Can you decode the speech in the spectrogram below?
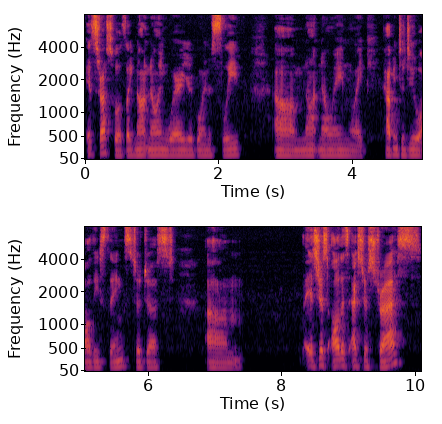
it's stressful. It's like not knowing where you're going to sleep um, not knowing like having to do all these things to just um, it's just all this extra stress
